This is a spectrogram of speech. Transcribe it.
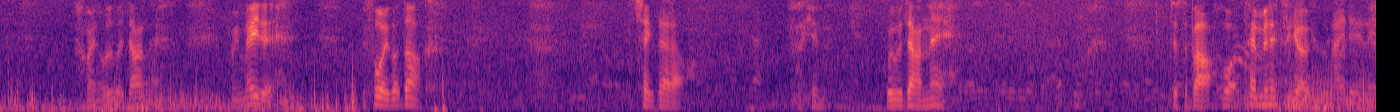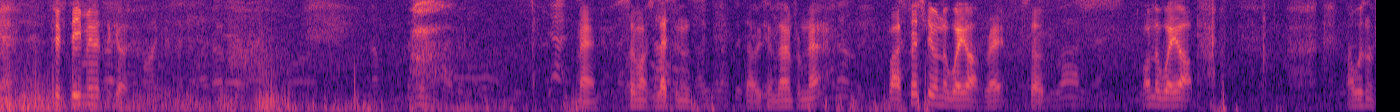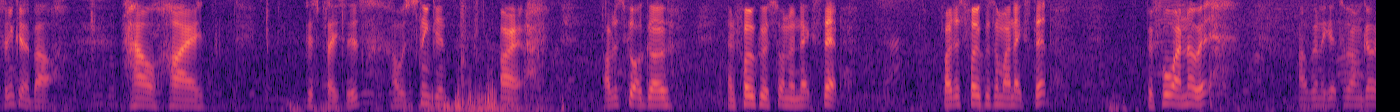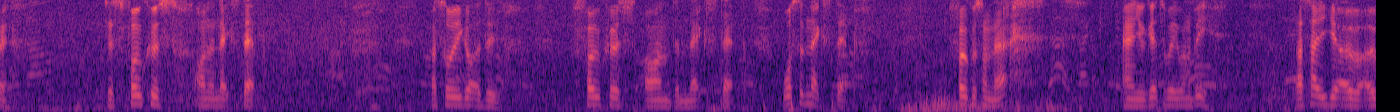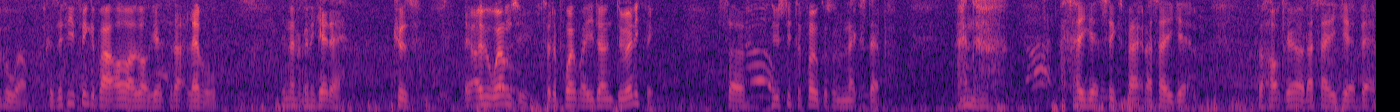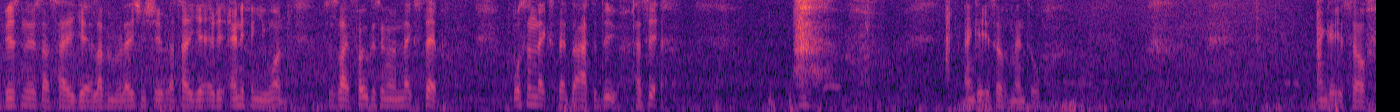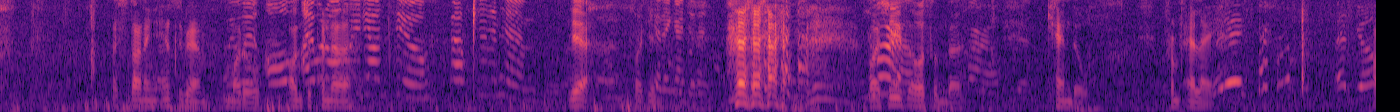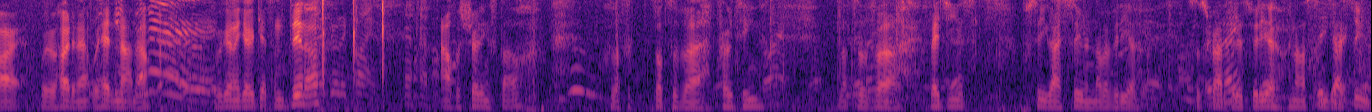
went all the way down there. We made it before it got dark. Check that out. Fucking, we were down there. Just about, what, 10 minutes ago? Made it in the end. 15 minutes ago. Man so much lessons that we can learn from that but especially on the way up right so on the way up i wasn't thinking about how high this place is i was just thinking all right i've just got to go and focus on the next step if I just focus on my next step, before I know it, I'm gonna get to where I'm going. Just focus on the next step. That's all you gotta do. Focus on the next step. What's the next step? Focus on that, and you'll get to where you wanna be. That's how you get over overwhelm. Because if you think about, oh, I gotta get to that level, you're never gonna get there. Because it overwhelms you to the point where you don't do anything. So you just need to focus on the next step. And uh, that's how you get six pack, that's how you get the hot girl, that's how you get a better business, that's how you get a loving relationship, that's how you get anything you want. It's Just like focusing on the next step. What's the next step that I have to do? That's it. And get yourself a mentor. And get yourself a stunning Instagram model, all, entrepreneur. I went all the way down to faster than him. Yeah. Just kidding, I didn't. Well, she's awesome though. Tomorrow. Kendall from LA. All right, we're heading out. We're heading out now. We're gonna go get some dinner, alpha shredding style. Lots of lots of uh, protein, lots of uh, veggies. See you guys soon. in Another video. Subscribe to this video, and I'll see you guys soon.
